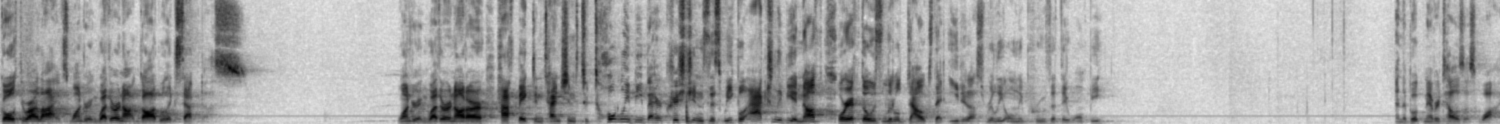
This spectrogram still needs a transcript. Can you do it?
go through our lives wondering whether or not God will accept us wondering whether or not our half baked intentions to totally be better Christians this week will actually be enough, or if those little doubts that eat at us really only prove that they won't be. And the book never tells us why.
